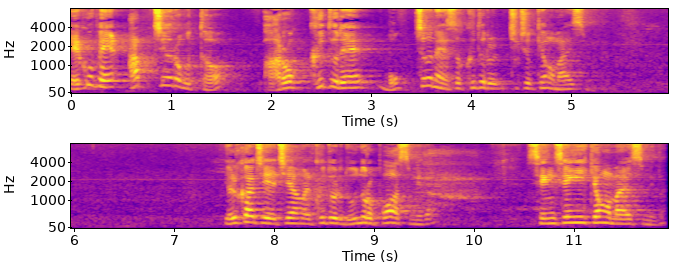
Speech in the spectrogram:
애굽의 압제로부터 바로 그들의 목전에서 그들을 직접 경험하였습니다. 열 가지의 재앙을 그들이 눈으로 보았습니다. 생생히 경험하였습니다.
